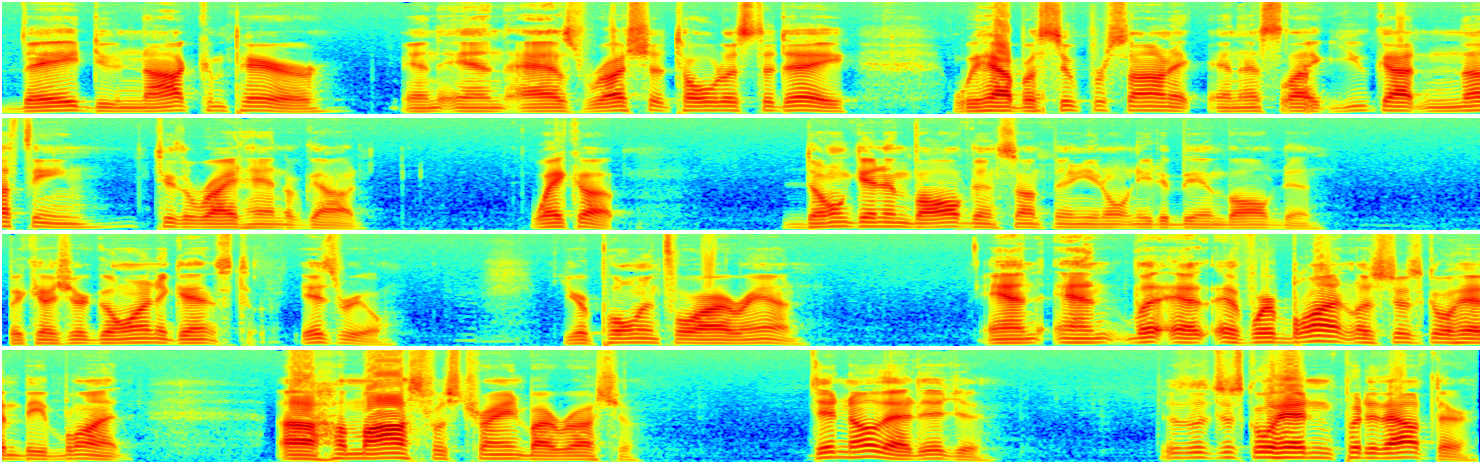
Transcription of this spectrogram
They do not compare. And, and as Russia told us today, we have a supersonic, and it's like you got nothing to the right hand of God. Wake up. Don't get involved in something you don't need to be involved in because you're going against Israel. You're pulling for Iran. And and if we're blunt, let's just go ahead and be blunt. Uh, Hamas was trained by Russia. Didn't know that, did you? Just, just go ahead and put it out there.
